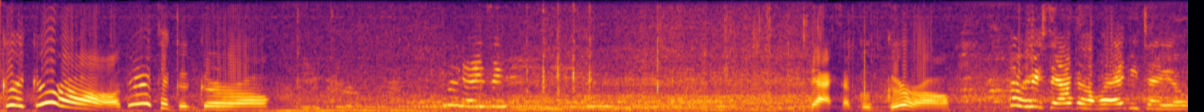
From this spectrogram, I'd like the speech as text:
good girl. That's a good girl. Good girl. Come here, Daisy. That's a good girl. Oh, here, see, I got waggy tail.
